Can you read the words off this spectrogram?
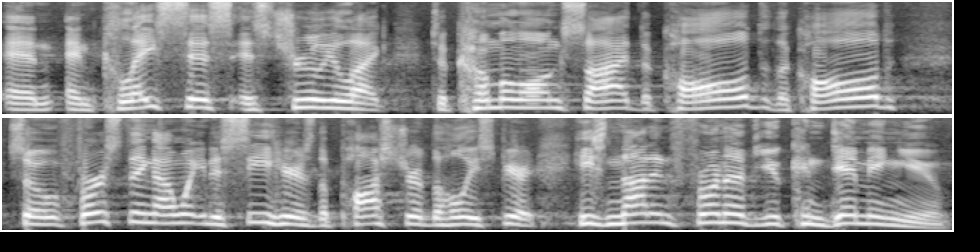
and, and klesis is truly like to come alongside the called, the called. So first thing I want you to see here is the posture of the Holy Spirit. He's not in front of you condemning you.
